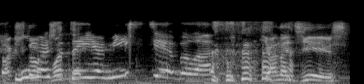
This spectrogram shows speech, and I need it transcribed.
Так что Думаешь, вот это и- ее миссия была? я надеюсь,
